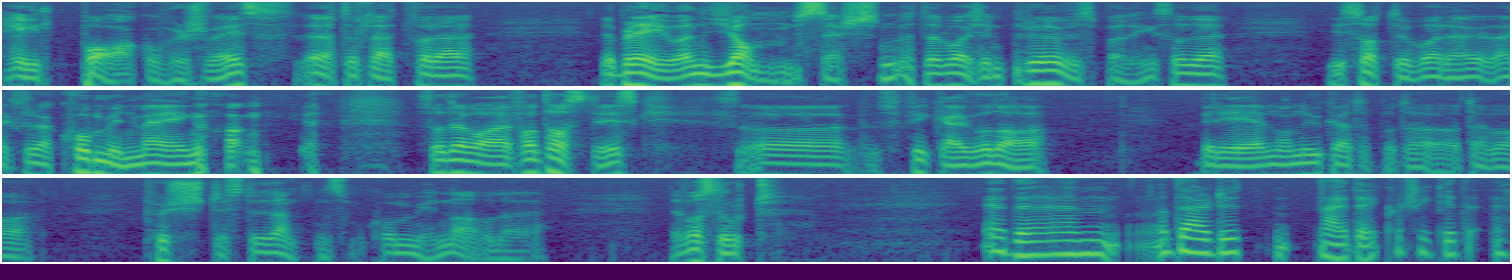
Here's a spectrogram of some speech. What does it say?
helt bakoversveis, rett og slett. For jeg, det ble jo en jam-session, vet du. Det var ikke en prøvespilling. Så det, vi satt jo bare Jeg tror jeg kom inn med en gang. så det var fantastisk. Så, så fikk jeg jo da brev noen uker etterpå at jeg var første studenten som kom inn. Da, og det, det var stort. Er det mm, der du Nei, det er kanskje ikke det.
